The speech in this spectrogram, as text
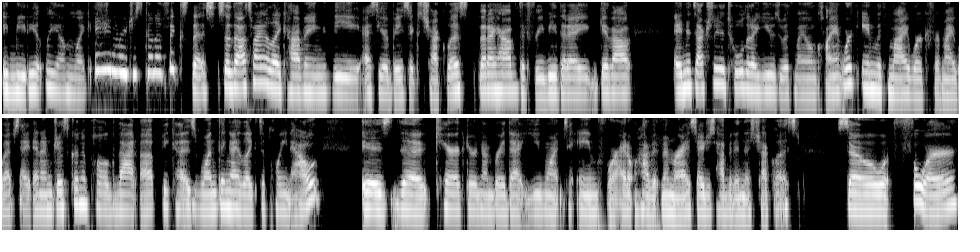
immediately I'm like, and we're just going to fix this. So that's why I like having the SEO basics checklist that I have, the freebie that I give out. And it's actually a tool that I use with my own client work and with my work for my website. And I'm just going to pull that up because one thing I like to point out is the character number that you want to aim for. I don't have it memorized. I just have it in this checklist. So for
